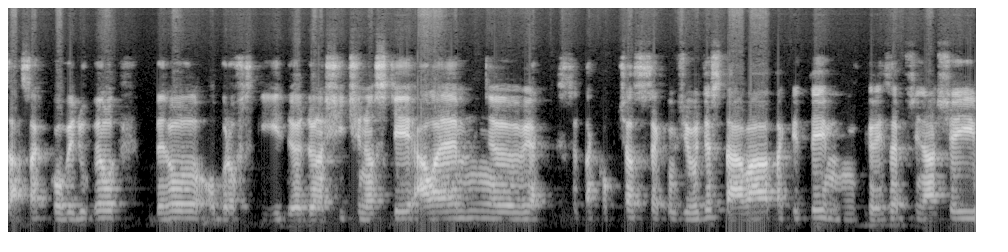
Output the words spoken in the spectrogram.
zásah covidu byl byl obrovský do, do naší činnosti, ale mm, jak se tak občas jako v životě stává, tak i ty krize přinášejí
